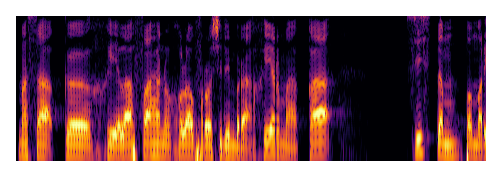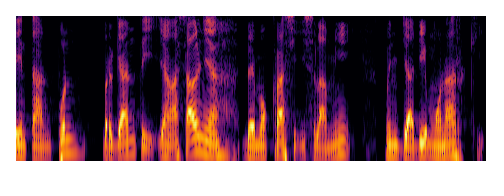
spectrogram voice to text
masa kekhilafahan Khulafaur Rasyidin berakhir, maka sistem pemerintahan pun berganti. Yang asalnya demokrasi Islami menjadi monarki.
